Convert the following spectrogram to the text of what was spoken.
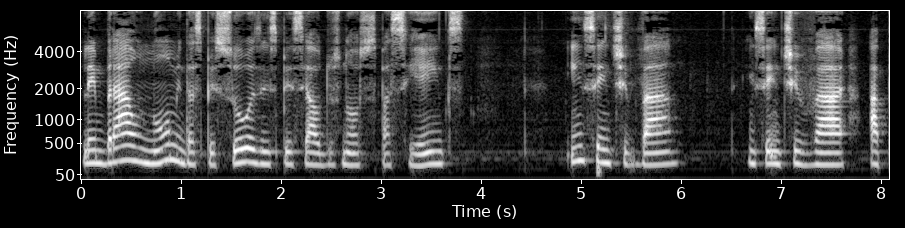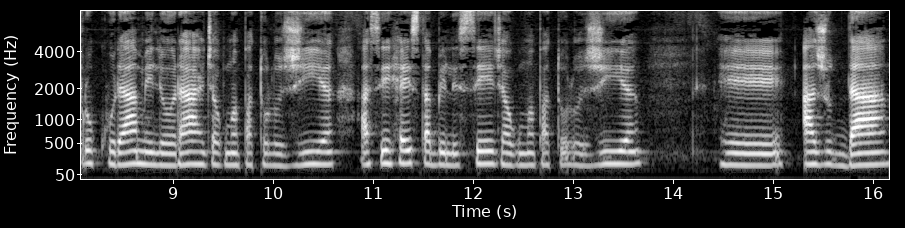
Lembrar o nome das pessoas, em especial dos nossos pacientes. Incentivar incentivar a procurar melhorar de alguma patologia, a se restabelecer de alguma patologia, é, ajudar,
